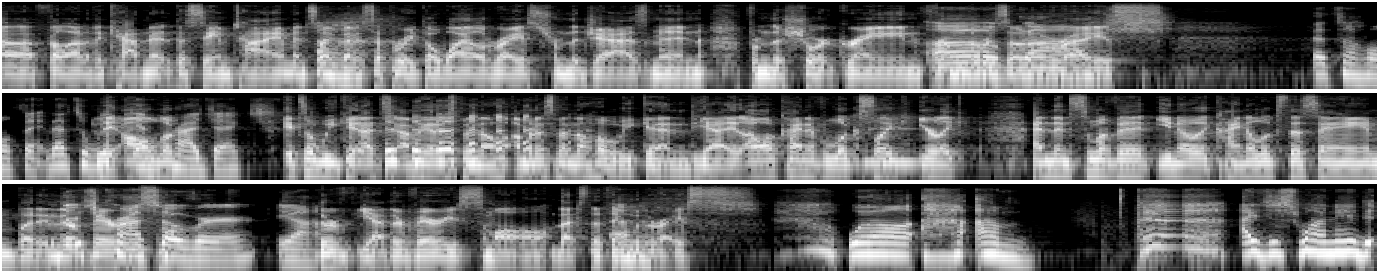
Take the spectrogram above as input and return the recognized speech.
uh, fell out of the cabinet at the same time, and so I've got to separate the wild rice from the jasmine, from the short grain, from Oh, the risotto gosh. rice. That's a whole thing. That's a weekend look- project. It's a weekend. I'm gonna spend the I'm gonna spend the whole weekend. Yeah, it all kind of looks like you're like, and then some of it, you know, it kind of looks the same, but and they're There's very small. crossover. Yeah. They're yeah, they're very small. That's the thing with rice. Well, um I just wanted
